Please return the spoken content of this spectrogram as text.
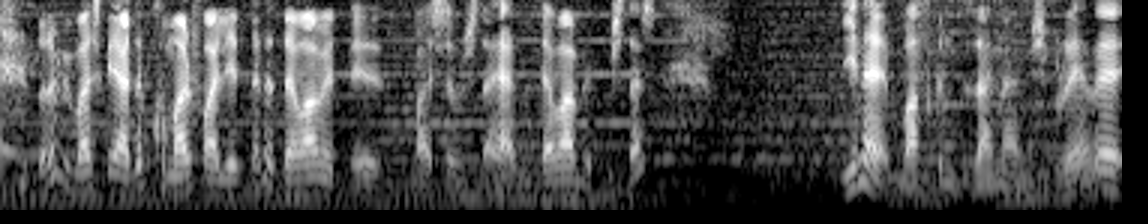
Sonra bir başka yerde kumar faaliyetlerine devam etmeye başlamışlar. Yani devam etmişler. Yine baskın düzenlenmiş buraya ve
